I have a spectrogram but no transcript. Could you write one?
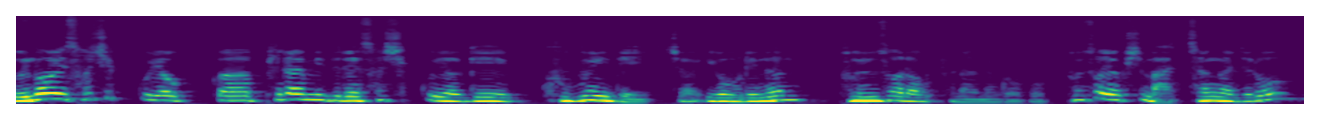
은어의 서식구역과 피라미드의 서식구역이 구분이 돼 있죠. 이거 우리는 분서라고 표현하는 거고 분서 역시 마찬가지로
